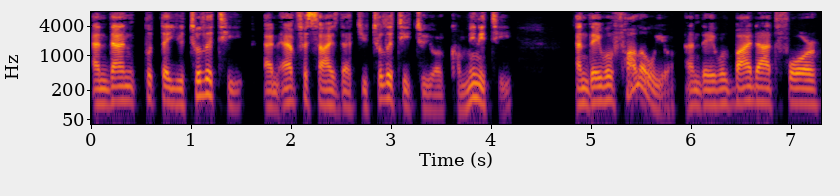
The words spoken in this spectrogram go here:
and then put the utility and emphasize that utility to your community, and they will follow you and they will buy that for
